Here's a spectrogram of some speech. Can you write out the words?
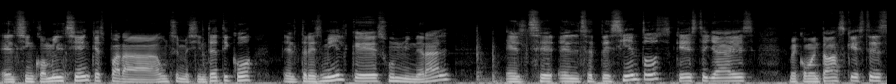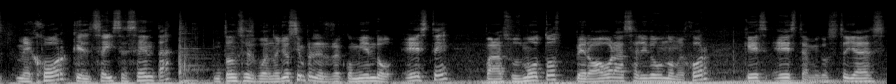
el 5100 que es para un semisintético, el 3000 que es un mineral, el, el 700 que este ya es me comentabas que este es mejor que el 660. Entonces, bueno, yo siempre les recomiendo este para sus motos, pero ahora ha salido uno mejor, que es este, amigos. Este ya es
